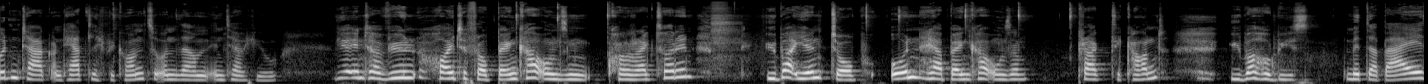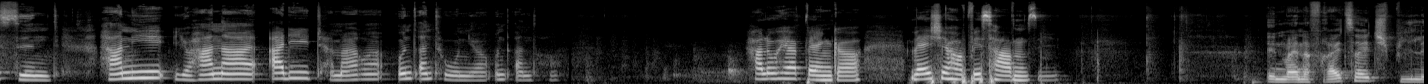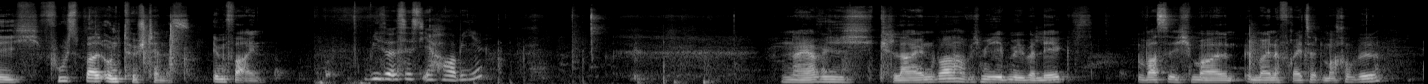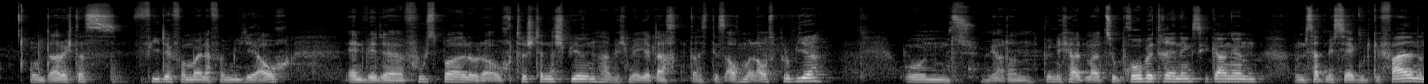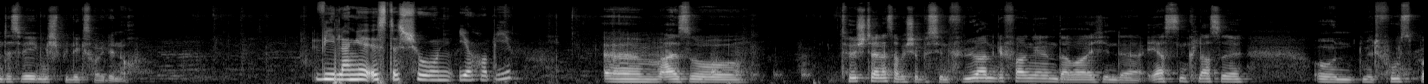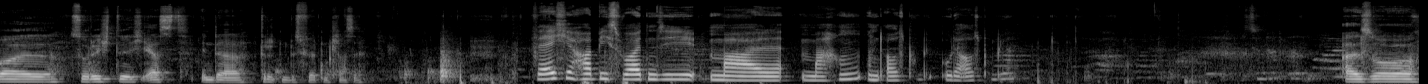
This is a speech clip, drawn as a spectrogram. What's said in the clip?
Guten Tag und herzlich willkommen zu unserem Interview. Wir interviewen heute Frau Benker, unsere Korrektorin, über ihren Job und Herr Benker, unser Praktikant, über Hobbys. Mit dabei sind Hani, Johanna, Adi, Tamara und Antonia und andere. Hallo Herr Benker, welche Hobbys haben Sie? In meiner Freizeit spiele ich Fußball und Tischtennis im Verein. Wieso ist es Ihr Hobby? Naja, wie ich klein war, habe ich mir eben überlegt, was ich mal in meiner Freizeit machen will. Und dadurch, dass viele von meiner Familie auch entweder Fußball oder auch Tischtennis spielen, habe ich mir gedacht, dass ich das auch mal ausprobiere und ja, dann bin ich halt mal zu Probetrainings gegangen und es hat mir sehr gut gefallen und deswegen spiele ich es heute noch. Wie lange ist es schon Ihr Hobby? Ähm, also Tischtennis habe ich schon ein bisschen früher angefangen. Da war ich in der ersten Klasse und mit Fußball so richtig erst in der dritten bis vierten Klasse. Welche Hobbys wollten Sie mal machen und ausprobi oder ausprobieren? Also,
